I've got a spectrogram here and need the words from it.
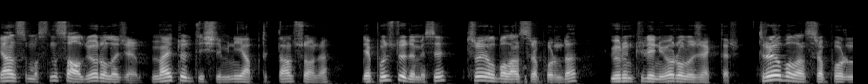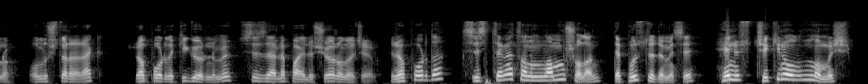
yansımasını sağlıyor olacağım. Night Audit işlemini yaptıktan sonra depozit ödemesi Trial Balance raporunda görüntüleniyor olacaktır. Trial Balance raporunu oluşturarak rapordaki görünümü sizlerle paylaşıyor olacağım. Raporda sisteme tanımlanmış olan depozit ödemesi henüz check-in olunmamış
